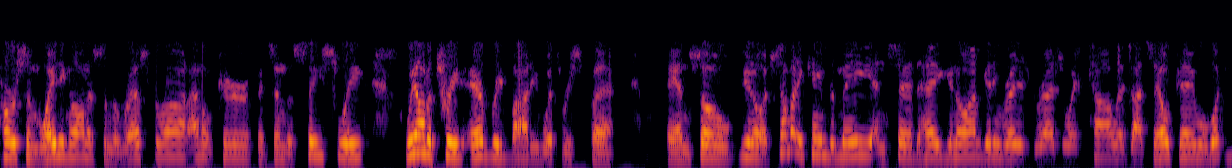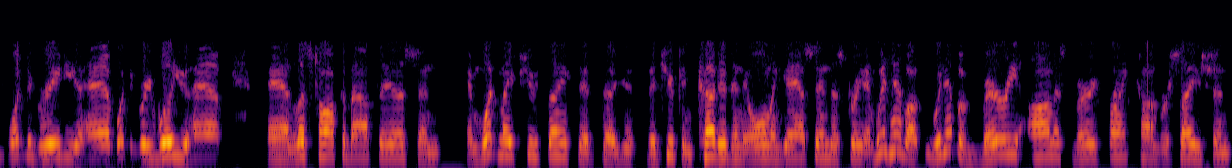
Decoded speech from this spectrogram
person waiting on us in the restaurant. I don't care if it's in the c suite we ought to treat everybody with respect and so, you know, if somebody came to me and said, "Hey, you know, I'm getting ready to graduate college," I'd say, "Okay, well, what what degree do you have? What degree will you have? And let's talk about this. And and what makes you think that uh, you, that you can cut it in the oil and gas industry?" And we'd have a we'd have a very honest, very frank conversation.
